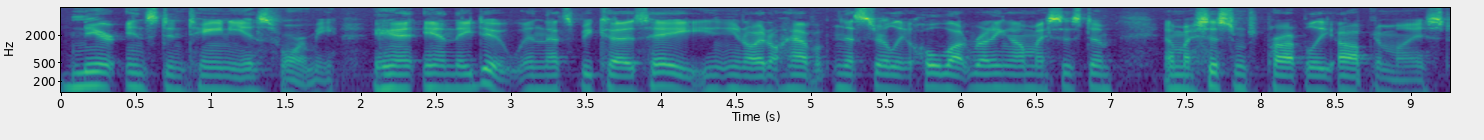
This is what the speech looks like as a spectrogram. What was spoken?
near instantaneous for me and and they do and that's because hey you know I don't have necessarily a whole lot running on my system and my system's properly optimized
